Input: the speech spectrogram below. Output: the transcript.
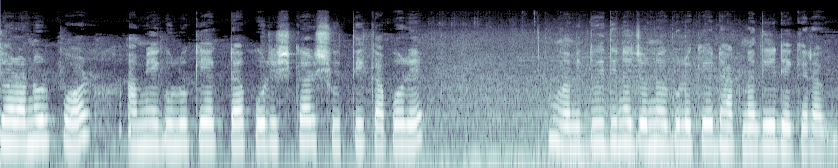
ঝরানোর পর আমি এগুলোকে একটা পরিষ্কার সুতি কাপড়ে আমি দুই দিনের জন্য এগুলোকে ঢাকনা দিয়ে ঢেকে রাখব।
